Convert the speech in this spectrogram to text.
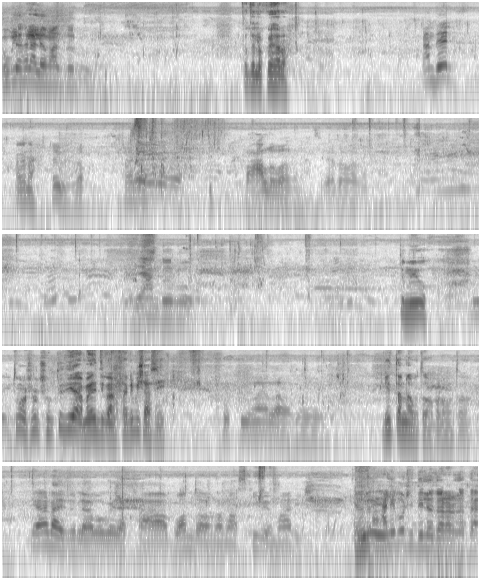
ভুগলে ফেলালে মাছ ধরবো তোদের লোক হারা কান দেন আগে না ভালো তুমি তোমার শক্তি দিয়া মারি দিবা সাকি বিশ আছে সত্যি মারলা হবে গীতা না তো ভালো মতো। এড়াই চলে আবো কইরা খা বন্ধ আমরা মাছ কিবে মারি খালি বসে দিলে ধরার কথা।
